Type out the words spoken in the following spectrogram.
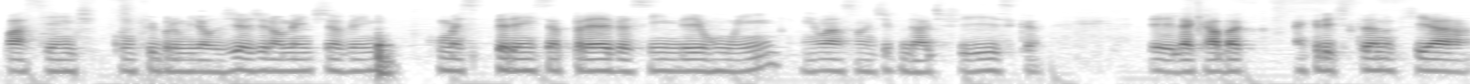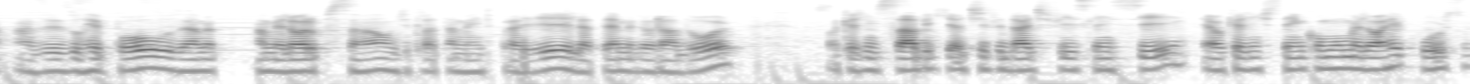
paciente com fibromialgia geralmente já vem com uma experiência prévia assim meio ruim em relação à atividade física. Ele acaba acreditando que a, às vezes o repouso é a melhor opção de tratamento para ele, até melhorador. Só que a gente sabe que a atividade física em si é o que a gente tem como o melhor recurso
